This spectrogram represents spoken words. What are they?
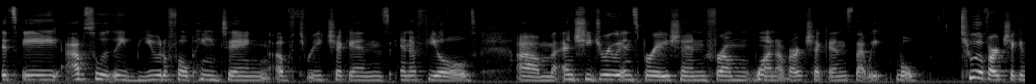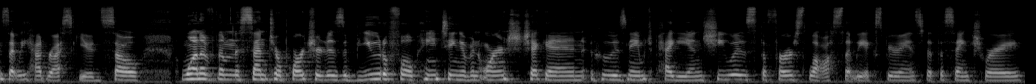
It's a absolutely beautiful painting of three chickens in a field. Um, and she drew inspiration from one of our chickens that we, well, two of our chickens that we had rescued. So, one of them, the center portrait, is a beautiful painting of an orange chicken who is named Peggy, and she was the first loss that we experienced at the sanctuary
